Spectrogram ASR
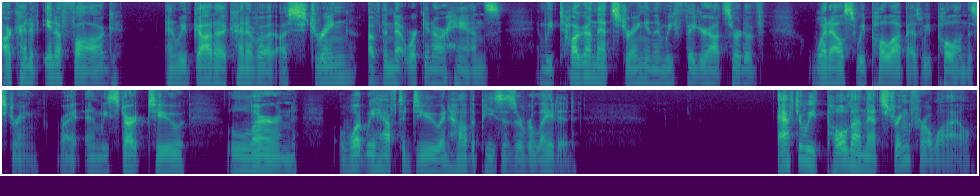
are kind of in a fog and we've got a kind of a, a, string of the network in our hands and we tug on that string and then we figure out sort of what else we pull up as we pull on the string, right? And we start to learn what we have to do and how the pieces are related. After we've pulled on that string for a while,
